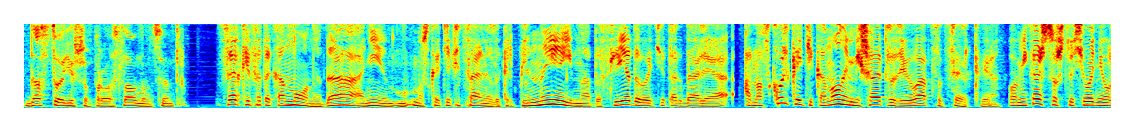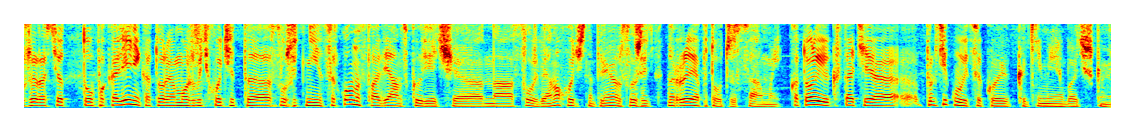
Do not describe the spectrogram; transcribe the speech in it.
достойнейшим православным центром. Церковь – это каноны, да, они, можно сказать, официально закреплены, им надо следовать и так далее. А насколько эти каноны мешают развиваться церкви? Вам не кажется, что сегодня уже растет то поколение, которое, может быть, хочет э, слушать не церковно-славянскую речь э, на службе, оно хочет, например, услышать рэп тот же самый, который, кстати, практикуется кое-какими батюшками?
